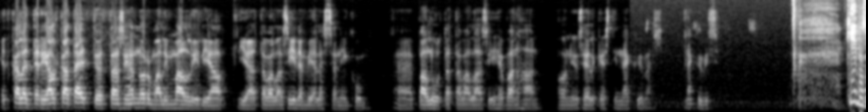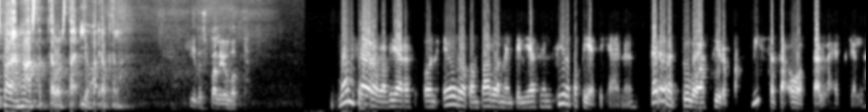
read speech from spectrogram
että kalenteri alkaa täyttyä taas ihan normaalin malliin ja, ja tavallaan siinä mielessä niin kuin, paluuta tavallaan siihen vanhaan on jo selkeästi näkyvissä. näkyvissä. Kiitos paljon haastattelusta Juha Jokela. Kiitos paljon Lotta. Mun seuraava vieras on Euroopan parlamentin jäsen Sirpa Pietikäinen. Tervetuloa Sirpa. Missä sä oot tällä hetkellä?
